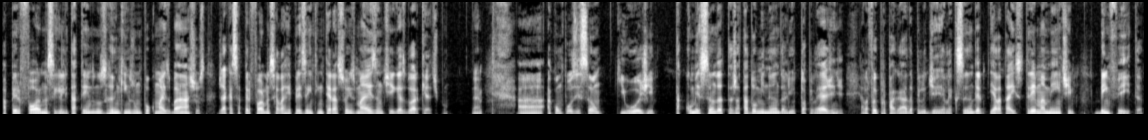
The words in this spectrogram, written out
a performance que ele está tendo nos rankings um pouco mais baixos, já que essa performance ela representa interações mais antigas do arquétipo. Né? A, a composição que hoje está começando, já está dominando ali o Top Legend, ela foi propagada pelo Jay Alexander e ela está extremamente bem feita.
